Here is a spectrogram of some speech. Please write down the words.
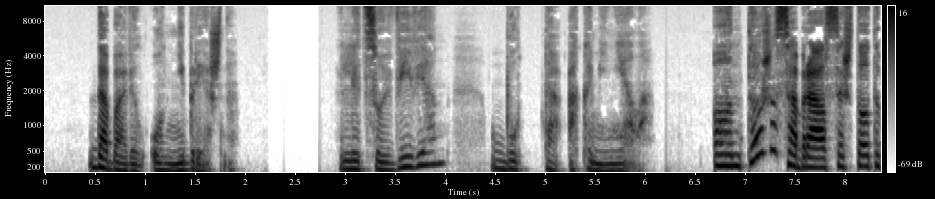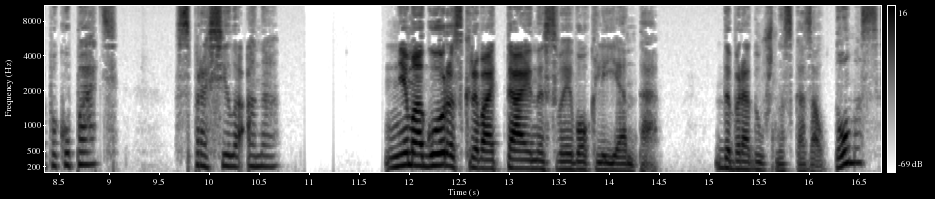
— добавил он небрежно. Лицо Вивиан будто окаменело. «Он тоже собрался что-то покупать?» — спросила она. «Не могу раскрывать тайны своего клиента», — добродушно сказал Томас,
